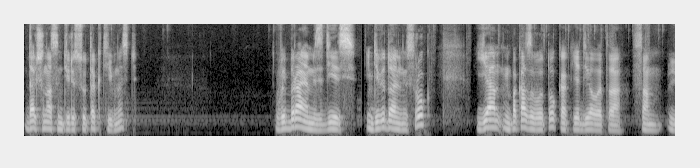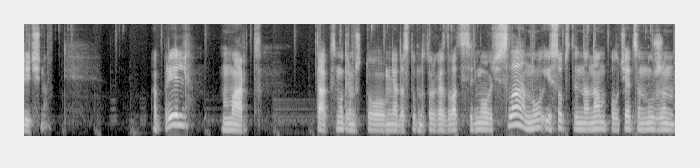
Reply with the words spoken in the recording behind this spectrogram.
Дальше нас интересует активность. Выбираем здесь индивидуальный срок – я показываю то, как я делал это сам лично. Апрель, март. Так, смотрим, что у меня доступно только с 27 числа. Ну и, собственно, нам, получается, нужен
